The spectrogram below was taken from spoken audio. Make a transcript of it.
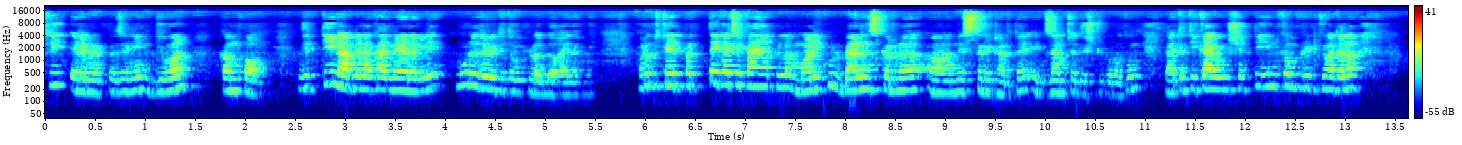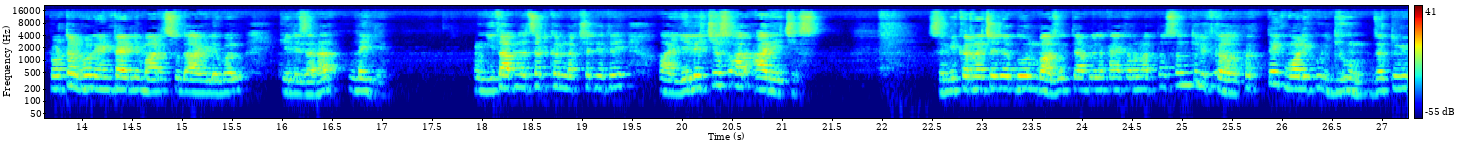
three element present in given compound म्हणजे तीन आपल्याला काय मिळायला लागले? मूळद्रव्य तिथे उपलब्ध व्हायला लागले. परंतु ते प्रत्येकाचे काय आपल्याला मॉलिक्यूल बॅलन्स करणं नेसेसरी ठरतं एक्झामच्या दृष्टिकोनातून. नाहीतर ती काय होऊ शकते? इनकम्प्लीट किंवा त्याला टोटल होल एंटायरली मार्क्स सुद्धा अवेलेबल केले जाणार नाहीये. इथं आपल्याला चटकन लक्षात येते L H S or R H S समीकरणाच्या ज्या दोन बाजू त्या आपल्याला काय करावं लागतं? संतुलित करावं प्रत्येक मॉलिक्यूल घेऊन जर तुम्ही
